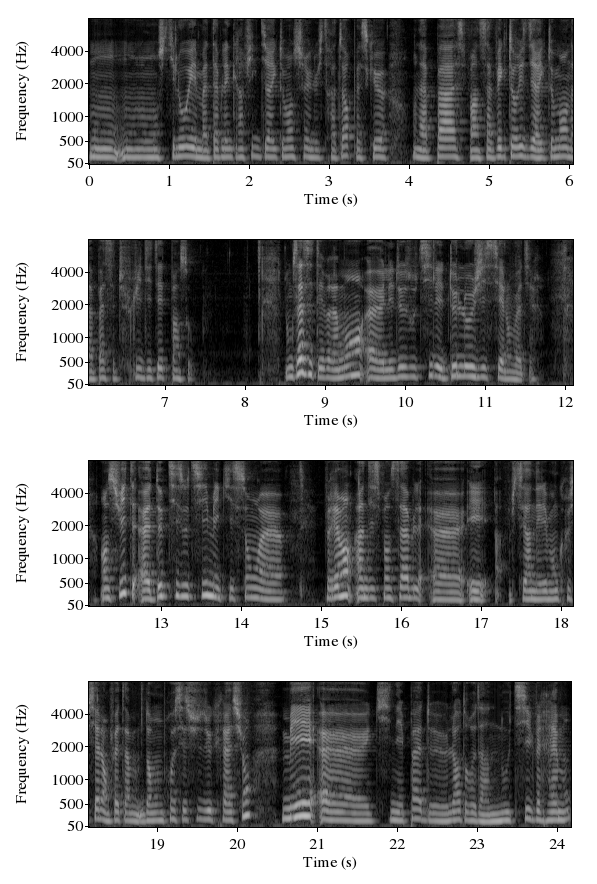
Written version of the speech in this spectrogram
mon, stylo et ma tablette graphique directement sur Illustrator parce que ça vectorise directement, on n'a pas cette fluidité de pinceau. Donc ça, c'était vraiment euh, les deux outils, les deux logiciels, on va dire. Ensuite, euh, deux petits outils, mais qui sont euh, vraiment indispensables et c'est un élément crucial en fait dans mon processus de création, mais qui n'est pas de l'ordre d'un outil vraiment.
